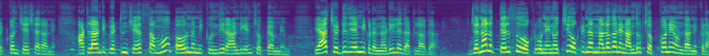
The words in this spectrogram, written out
పెట్టుకొని చేశారని. అట్లాంటివి పెట్టుని చేస్తాము పౌర్ణమికి ఉంది రాండి అని చెప్పాము మేము. యా చెడ్డిది ఏమి ఇక్కడ నడిలేదు అట్లాగా. జనాలకు తెలుసు నేను వచ్చి ఒకటిన్నర నెలగా నేను అందరికి చెప్పుకొనే ఉండాను ఇక్కడ.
